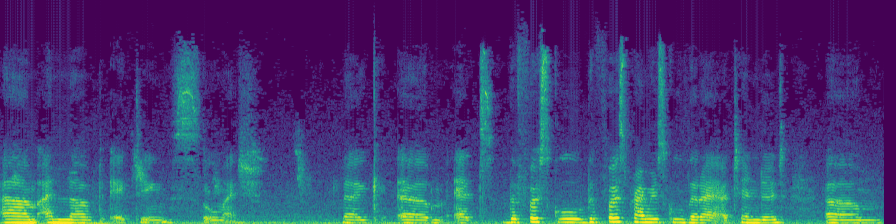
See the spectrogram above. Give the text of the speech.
Um, I loved acting so much. Like um, at the first school the first primary school that I attended um,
